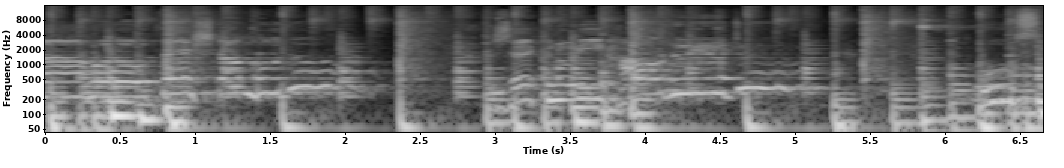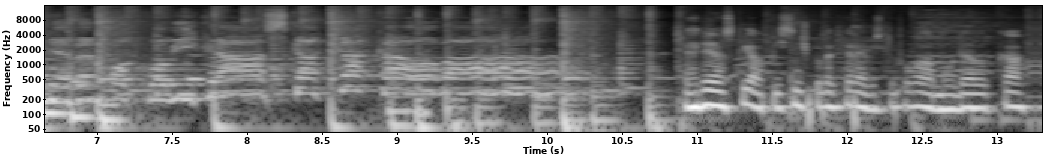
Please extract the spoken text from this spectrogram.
Náhodou tež tam budu, řeknu jí how do you do. Úsměvem odpoví kráska kakaová. Tehdy naspíval písničku, ve které vystupovala modelka,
